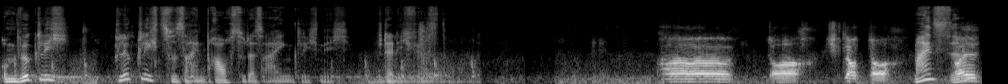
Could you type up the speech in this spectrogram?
um wirklich glücklich zu sein, brauchst du das eigentlich nicht, stelle ich fest. Äh, doch, ich glaube doch. Meinst du? Weil,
